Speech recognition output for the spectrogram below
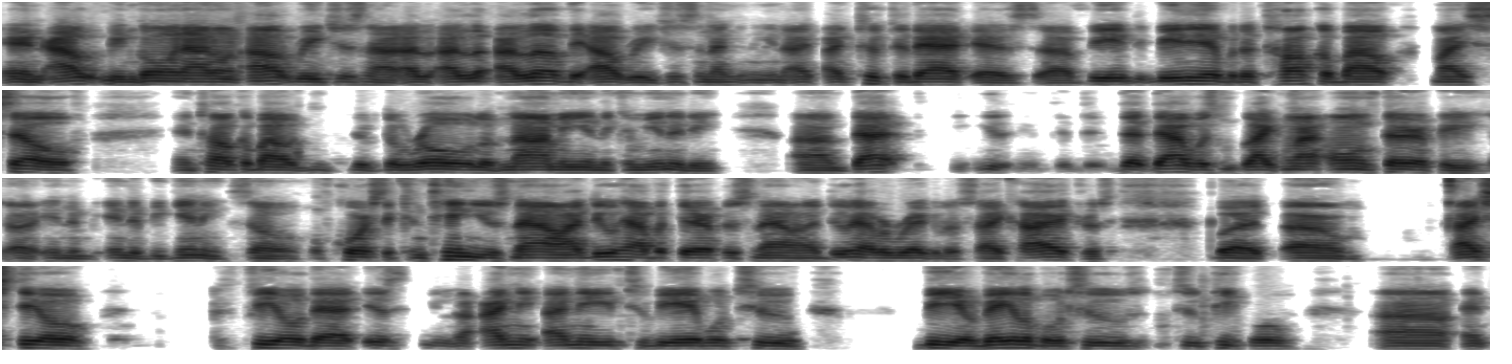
and out and going out on outreaches. And I I, I love the outreaches, and I know, I, I took to that as uh, being being able to talk about myself and talk about the, the role of NAMI in the community. Um, that that that was like my own therapy uh, in the in the beginning. So of course it continues now. I do have a therapist now. I do have a regular psychiatrist, but um, I still feel that is you know I need I need to be able to be available to to people uh, and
